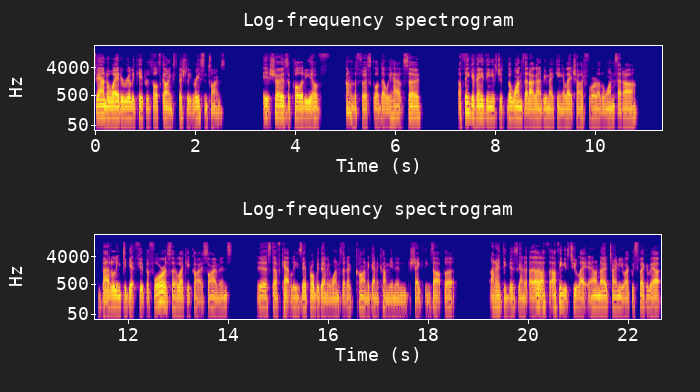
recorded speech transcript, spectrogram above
found a way to really keep results going, especially recent times. It shows the quality of kind of the first squad that we have. So I think if anything, it's just the ones that are going to be making a late charge for it are the ones that are battling to get fit before. So like Kyah Simons, yeah, Steph Catleys, they're probably the only ones that are kind of going to come in and shake things up. But I don't think there's going to. I I think it's too late. And I know Tony, like we spoke about,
